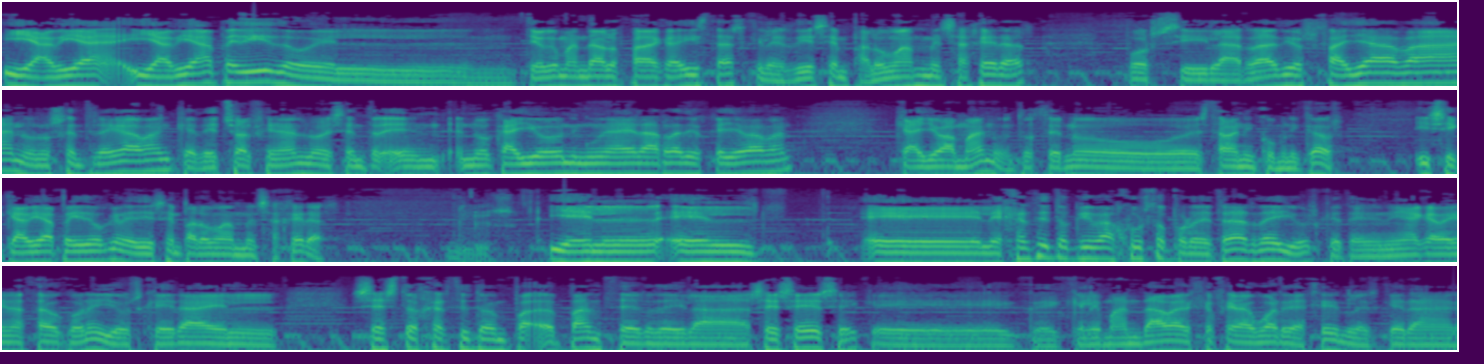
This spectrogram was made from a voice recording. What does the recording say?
y había, y había pedido el tío que mandaba a los paracaidistas que les diesen palomas mensajeras por si las radios fallaban o no se entregaban, que de hecho al final no, les entre- en- no cayó ninguna de las radios que llevaban, cayó a mano, entonces no estaban incomunicados. Y sí que había pedido que le diesen palomas mensajeras. Y el, el, el ejército que iba justo por detrás de ellos, que tenía que haber enlazado con ellos, que era el sexto ejército en pa- Panzer de las SS, que, que, que le mandaba el jefe de la Guardia Hitler, que era.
